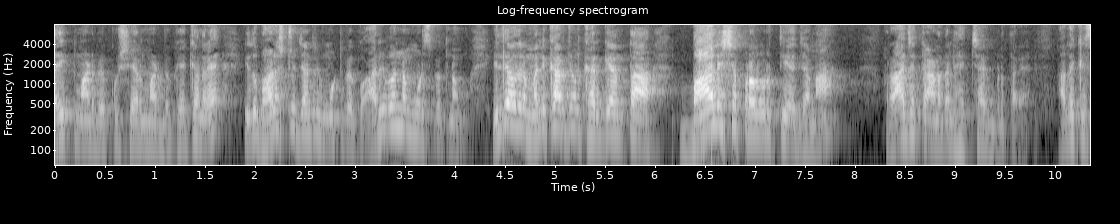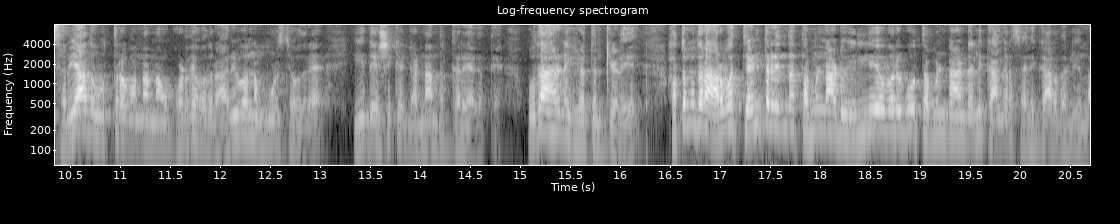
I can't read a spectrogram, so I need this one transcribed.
ಲೈಕ್ ಮಾಡಬೇಕು, ಶೇರ್ ಮಾಡಬೇಕು. ಯಾಕೆಂದರೆ ಇದು ಬಹಳಷ್ಟು ಜನರಿಗೆ ಮುಟ್ಟಬೇಕು ಅರಿವನ್ನು ಮೂಡಿಸ್ಬೇಕು ನಾವು. ಇಲ್ಲದೆ ಆದರೆ ಮಲ್ಲಿಕಾರ್ಜುನ್ ಖರ್ಗೆ ಅಂತ ಬಾಲಿಶ ಪ್ರವೃತ್ತಿಯ ಜನ ರಾಜಕಾರಣದಲ್ಲಿ ಹೆಚ್ಚಾಗಿ ಬಿಡ್ತಾರೆ. ಅದಕ್ಕೆ ಸರಿಯಾದ ಉತ್ತರವನ್ನು ನಾವು ಕೊಡದೆ ಹೋದರೆ, ಅರಿವನ್ನು ಮೂಡಿಸದೆ ಹೋದರೆ ಈ ದೇಶಕ್ಕೆ ಗಂಡಾಂತರಕಾರಿ ಆಗುತ್ತೆ. ಉದಾಹರಣೆಗೆ ಹೇಳ್ತೀನಿ ಕೇಳಿ ಹತ್ತೊಂಬತ್ತು ನೂರ ಅರವತ್ತೆಂಟರಿಂದ ತಮಿಳುನಾಡು ಇಲ್ಲಿಯವರೆಗೂ ತಮಿಳುನಾಡಿನಲ್ಲಿ ಕಾಂಗ್ರೆಸ್ ಅಧಿಕಾರದಲ್ಲಿ ಇಲ್ಲ.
